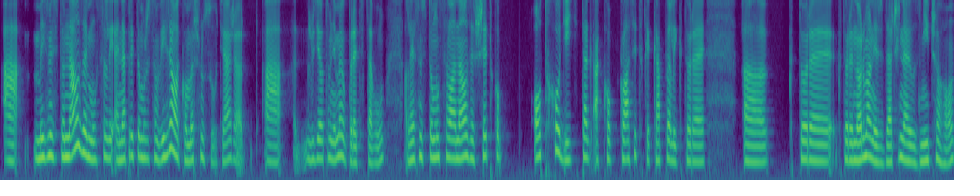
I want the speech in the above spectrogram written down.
A my sme si to naozaj museli, aj napriek tomu, že som vyhrala komerčnú súťaž a, a ľudia o tom nemajú predstavu, ale ja som si to musela naozaj všetko odchodiť, tak ako klasické kapely, ktoré, uh, ktoré, ktoré normálne začínajú z ničoho,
